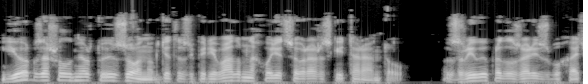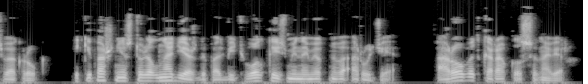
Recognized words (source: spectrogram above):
Георг зашел в мертвую зону, где-то за перевалом находится вражеский тарантул. Взрывы продолжались взбухать вокруг. Экипаж не оставлял надежды подбить волка из минометного орудия, а робот карабкался наверх.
